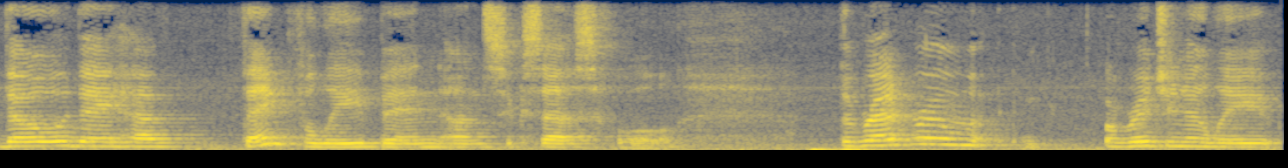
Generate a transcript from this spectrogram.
though they have thankfully been unsuccessful. The Red Room originally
